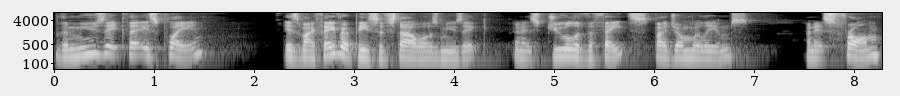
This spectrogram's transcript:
the music that is playing is my favorite piece of Star Wars music, and it's Duel of the Fates by John Williams, and it's from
